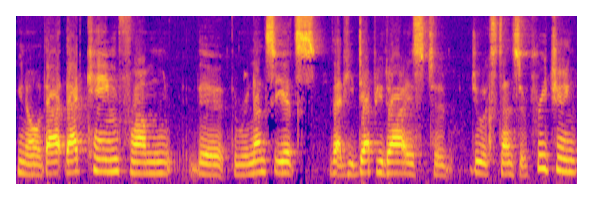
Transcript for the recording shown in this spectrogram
You know, that, that came from the, the renunciates that he deputized to do extensive preaching,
